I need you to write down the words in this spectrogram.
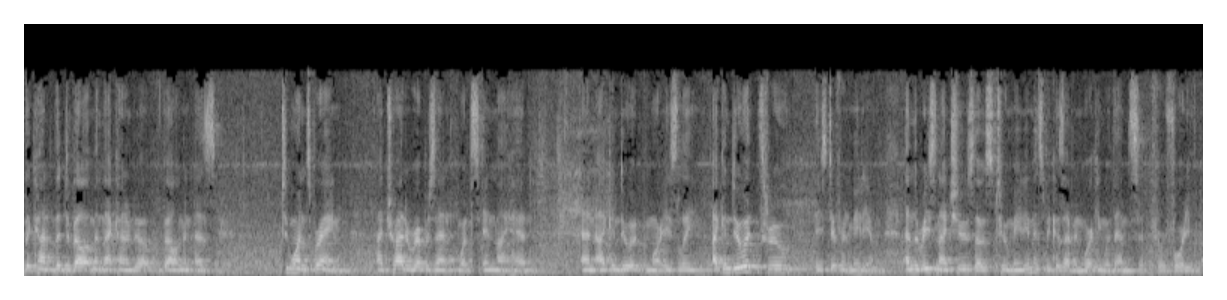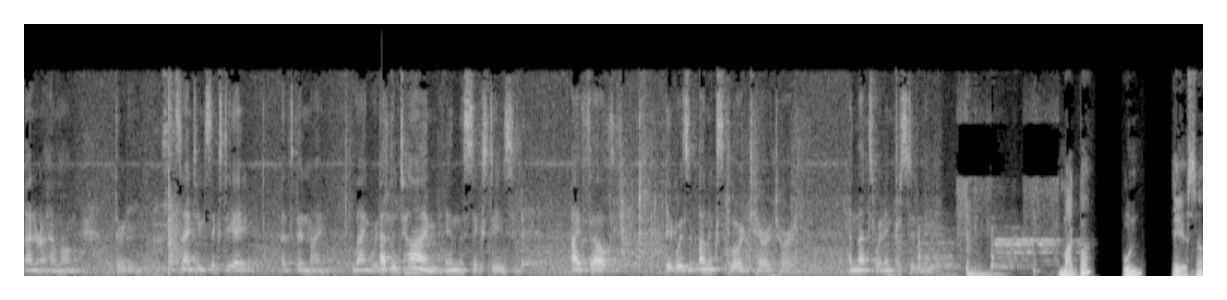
the kind of, the development that kind of development as to one's brain. I try to represent what's in my head, and I can do it more easily. I can do it through these different medium, and the reason I choose those two medium is because I've been working with them for 40. I don't know how long, 30 since 1968. That's been my language. At the time, in the 60s, I felt it was unexplored territory, and that's what interested me. magba.es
